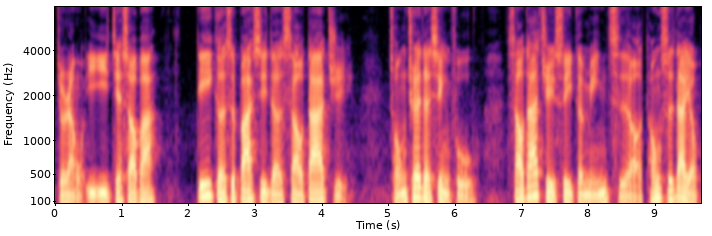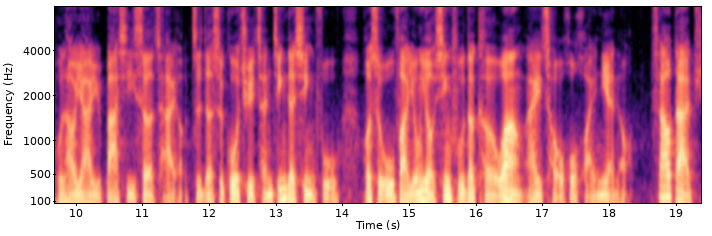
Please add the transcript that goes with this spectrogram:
就让我一一介绍吧。第一个是巴西的 Saudade，重缺的幸福。Saudage 是一个名词哦，同时带有葡萄牙与巴西色彩哦，指的是过去曾经的幸福，或是无法拥有幸福的渴望、哀愁或怀念哦。Saudage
